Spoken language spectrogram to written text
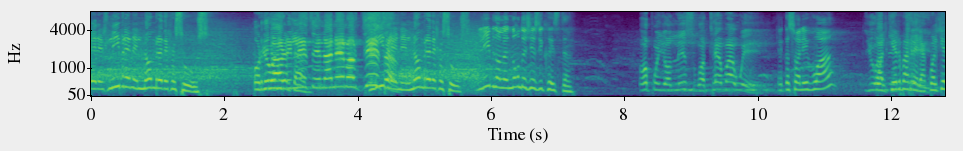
eres libre en el nombre de Jesús. You Ordeno are libertad. released in the name of Libre en Jesus. el nombre de Jesús. libres dans le nom de Jésus-Christ. Open. Quelle que soit les voies, you cualquier barrera, cualquier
